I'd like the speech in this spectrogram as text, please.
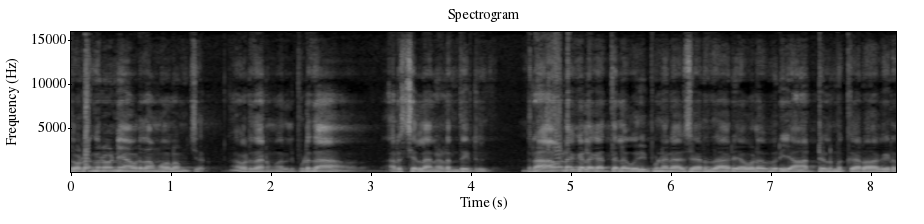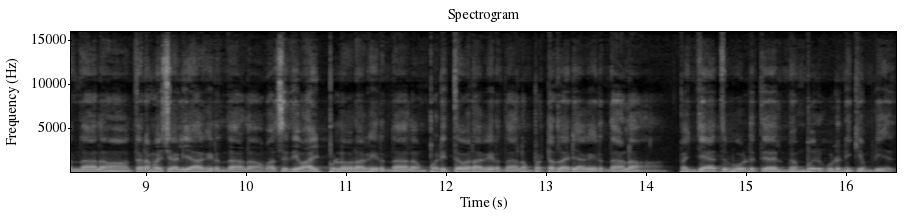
தொடங்கினோடனே அவர் தான் முதலமைச்சர் அவர் தான் முதல் இப்படி தான் அரசியல்லாம் நடந்துகிட்டு இருக்கு. திராவிட கழகத்தில் உறுப்பினராக சேர்ந்தார் எவ்வளோ பெரிய ஆற்றல் மிக்கவராக இருந்தாலும் திறமைசாலியாக இருந்தாலும் வசதி வாய்ப்புள்ளவராக இருந்தாலும் படித்தவராக இருந்தாலும் பட்டதாரியாக இருந்தாலும் பஞ்சாயத்து போர்டு தேர்தல் மெம்பர் கூட நிற்க முடியாது.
